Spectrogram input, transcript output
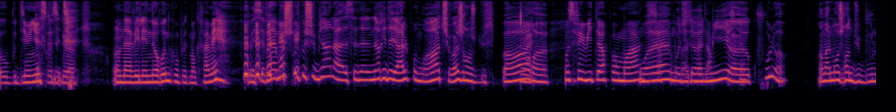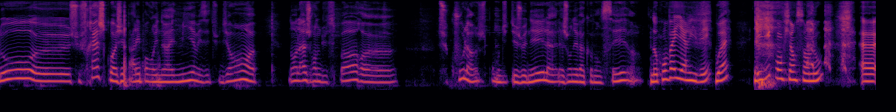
au bout de 10 minutes Parce qu'on que était- on avait les neurones complètement cramés. Mais c'est vrai, moi je trouve que je suis bien là. C'est une heure idéale pour moi. Tu vois, je range du sport. Ouais. euh, Moi, ça fait 8 heures pour moi. 10 heures ouais, pour moi toi, 10h30, du matin. euh, cool. Normalement, je rentre du boulot. euh, je suis fraîche, quoi. J'ai parlé pendant une heure et demie à mes étudiants. non, là, je rentre du sport. je suis cool. hein, je prends mon petit déjeuner. La, la journée va commencer. Donc, on va y arriver. Ouais. Ayez confiance en nous. Euh,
